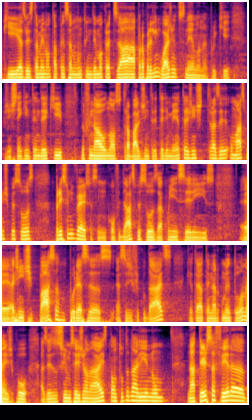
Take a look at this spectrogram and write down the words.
que às vezes também não está pensando muito em democratizar a própria linguagem do cinema, né? Porque a gente tem que entender que no final o nosso trabalho de entretenimento é a gente trazer o máximo de pessoas para esse universo, assim, convidar as pessoas a conhecerem isso. É, a gente passa por essas, essas dificuldades, que até a Tainara comentou, né? Tipo, às vezes os filmes regionais estão tudo ali no, na terça-feira,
